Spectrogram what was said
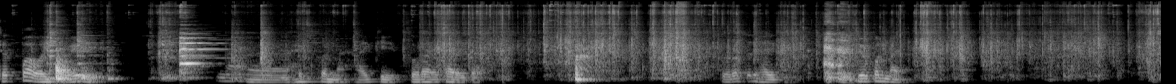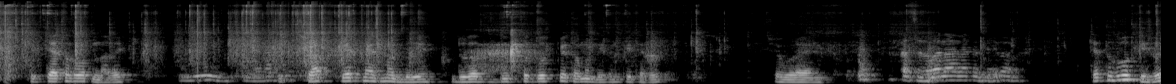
त्यात पावायचं वे हे पण नाही. आहे की चोरा आहे करायचा चोरा तरी आहे की. ते पण नाही. त्यातच होत ना रे त्यात पेत नाहीत म्हणली. दुधात दूध दूध पितो म्हणली पण पिते रे का बाबा? त्यातच होती रे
